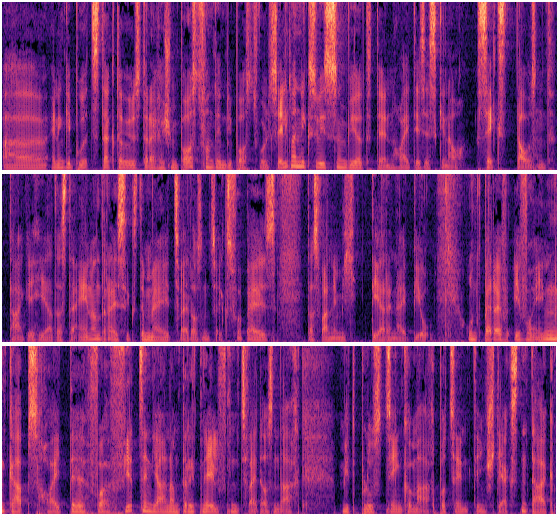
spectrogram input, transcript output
einen Geburtstag der österreichischen Post, von dem die Post wohl selber nichts wissen wird, denn heute ist es genau 6000 Tage her, dass der 31. Mai 2006 vorbei ist. Das war nämlich deren IPO. Und bei der EVN gab es heute vor 14 Jahren am 3.11.2008 mit plus 10,8% den stärksten Tag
